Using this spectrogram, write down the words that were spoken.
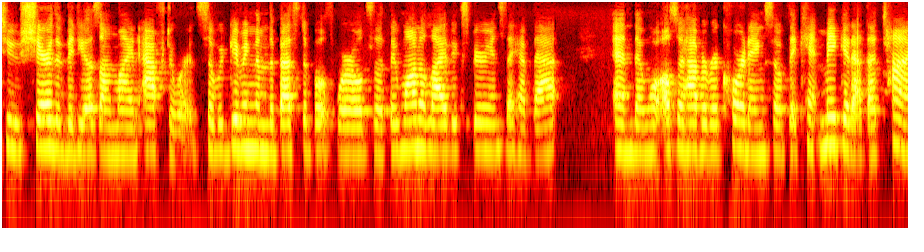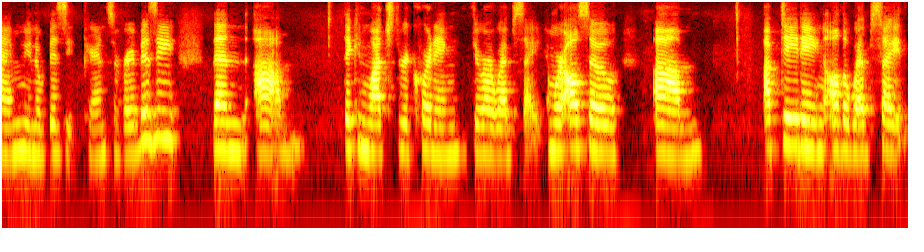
to share the videos online afterwards. So we're giving them the best of both worlds so if they want a live experience, they have that. and then we'll also have a recording. So if they can't make it at that time, you know, busy parents are very busy, then um, they can watch the recording through our website. And we're also um, updating all the website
